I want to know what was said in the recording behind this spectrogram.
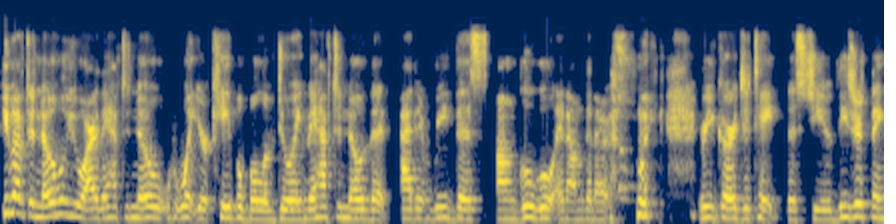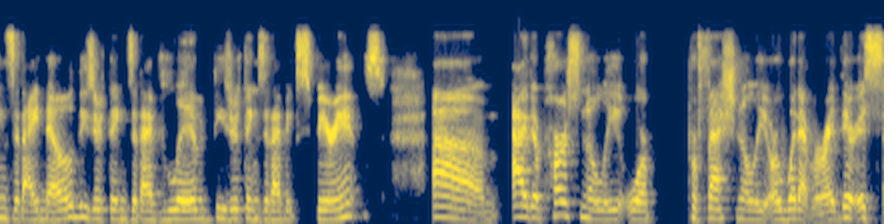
People have to know who you are. They have to know what you're capable of doing. They have to know that I didn't read this on Google and I'm going to like regurgitate this to you. These are things that I know. These are things that I've lived. These are things that I've experienced, um, either personally or professionally or whatever right there is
